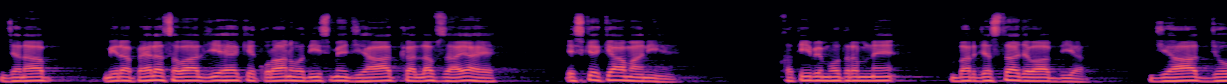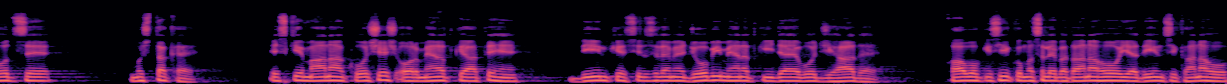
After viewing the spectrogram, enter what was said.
جناب، میرا پہلا سوال یہ ہے کہ قرآن و حدیث میں جہاد کا لفظ آیا ہے، اس کے کیا معنی ہیں؟ خطیب محترم نے برجستہ جواب دیا، جہاد جہد سے مشتق ہے۔ اس کے معنی کوشش اور محنت کے آتے ہیں۔ دین کے سلسلے میں جو بھی محنت کی جائے وہ جہاد ہے۔ خواہ وہ کسی کو مسئلے بتانا ہو یا دین سکھانا ہو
